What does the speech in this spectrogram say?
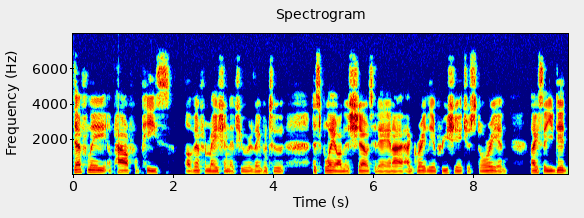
definitely a powerful piece of information that you were able to display on this show today, and I, I greatly appreciate your story. And like I said, you did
